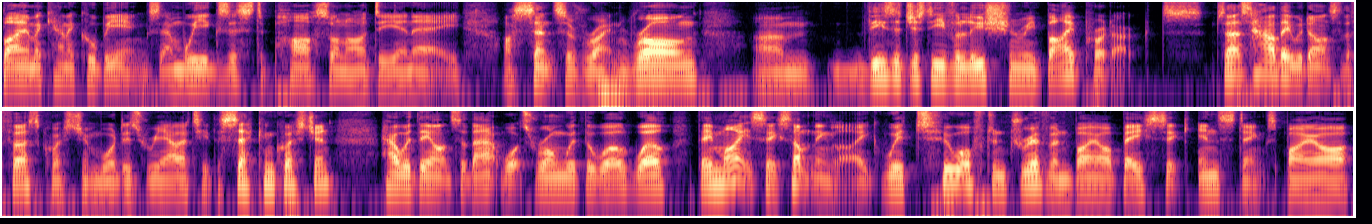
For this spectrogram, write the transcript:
biomechanical beings and we exist to pass on our DNA, our sense of right and wrong. Um, these are just evolutionary byproducts. So that's how they would answer the first question what is reality? The second question, how would they answer that? What's wrong with the world? Well, they might say something like we're too often driven by our basic instincts, by our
